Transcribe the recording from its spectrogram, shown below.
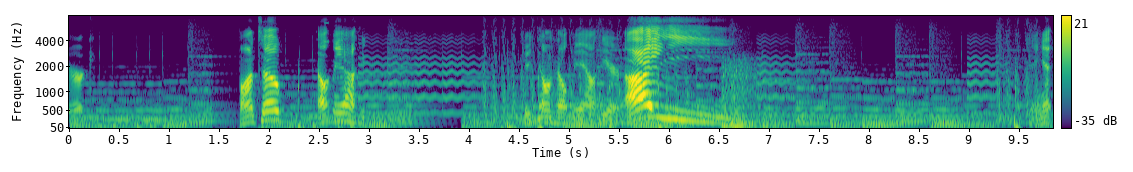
Jerk. Ponto, help me out. Okay, don't help me out here. Aye! Dang it.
